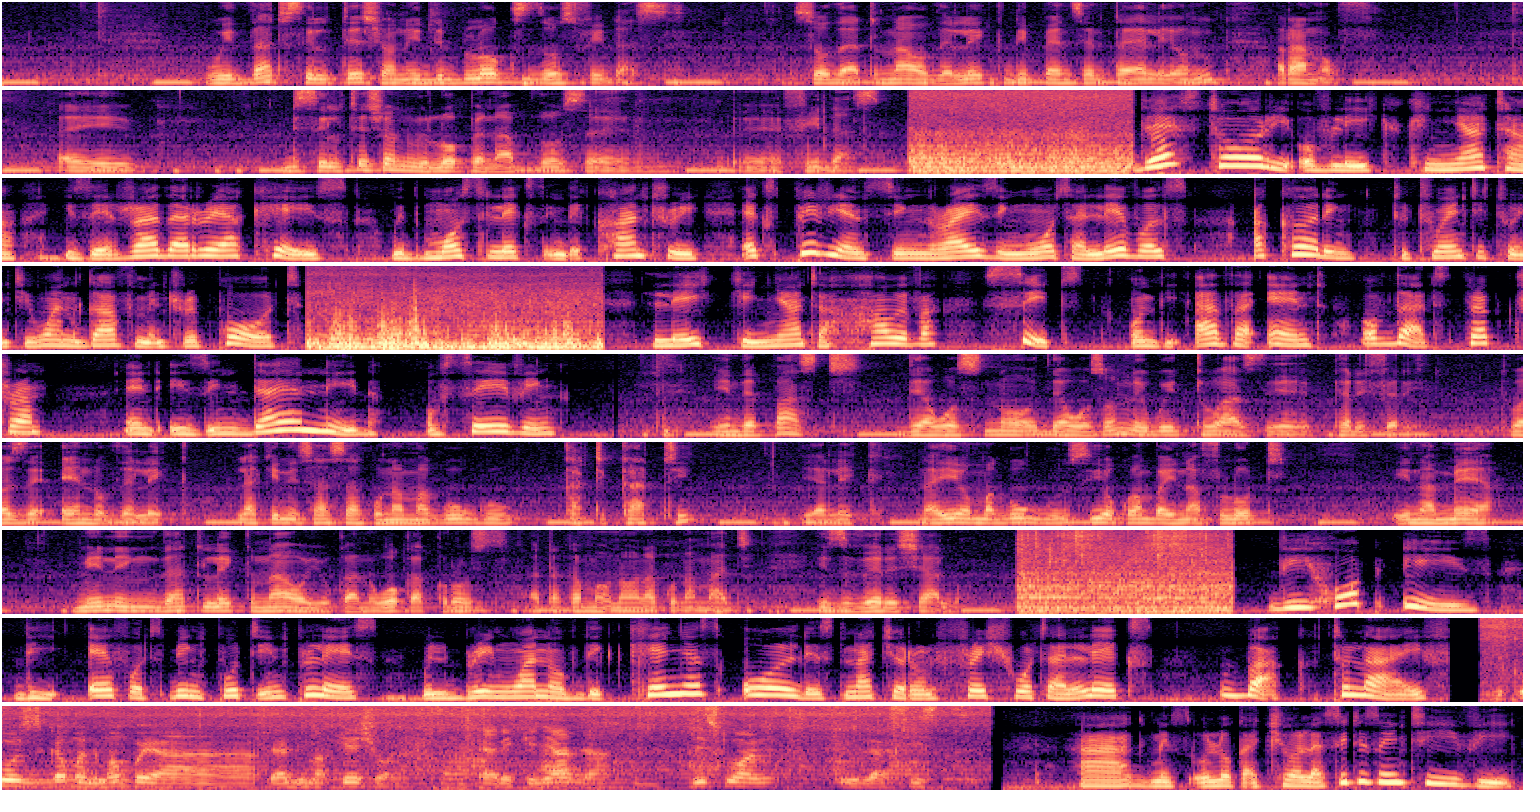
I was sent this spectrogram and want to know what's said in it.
With that siltation, it blocks those feeders so that now the lake depends entirely on runoff. Uh, desiltation will open up those uh, uh, feeders. The story of Lake Kenyatta is a rather rare case, with most lakes in the country experiencing rising water levels, according to 2021 government report. Lake Kenyatta, however, sits on the other end of that spectrum and is in dire need of saving. In the past, there was no, there was only way towards the periphery, towards the end of the lake, lakini sasa kuna magugu katikati ya lake, na hiyo magugu sio kwamba ina float, inamea, meaning that lake now you can walk across, hata kama unaona kuna maji, is very shallow. The hope is the efforts being put in place will bring one of the Kenya's oldest natural freshwater lakes back to life. because kama ni mambo ya, ya demarcation ya Kenyatta, this one will assist. Agnes Olokachola, Citizen TV,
